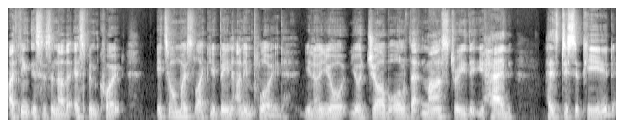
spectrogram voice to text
I think this is another Espen quote. It's almost like you've been unemployed. You know, your your job, all of that mastery that you had has disappeared,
